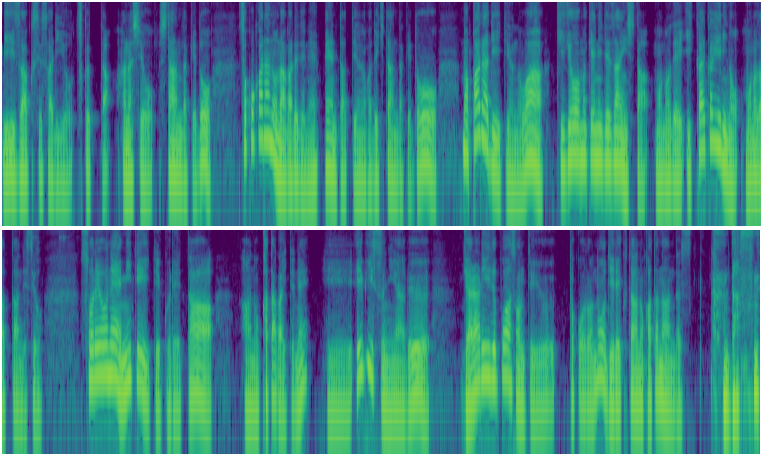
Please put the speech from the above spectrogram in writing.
ビーズアクセサリーを作った話をしたんだけど、そこからの流れでね、ペンタっていうのができたんだけど、まあ、パラディっていうのは企業向けにデザインしたもので、一回限りのものだったんですよ。それをね、見ていてくれた、あの方がいてね、えー、恵比寿にあるギャラリー・ド・ポアソンっていうところのディレクターの方なんです、だすね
